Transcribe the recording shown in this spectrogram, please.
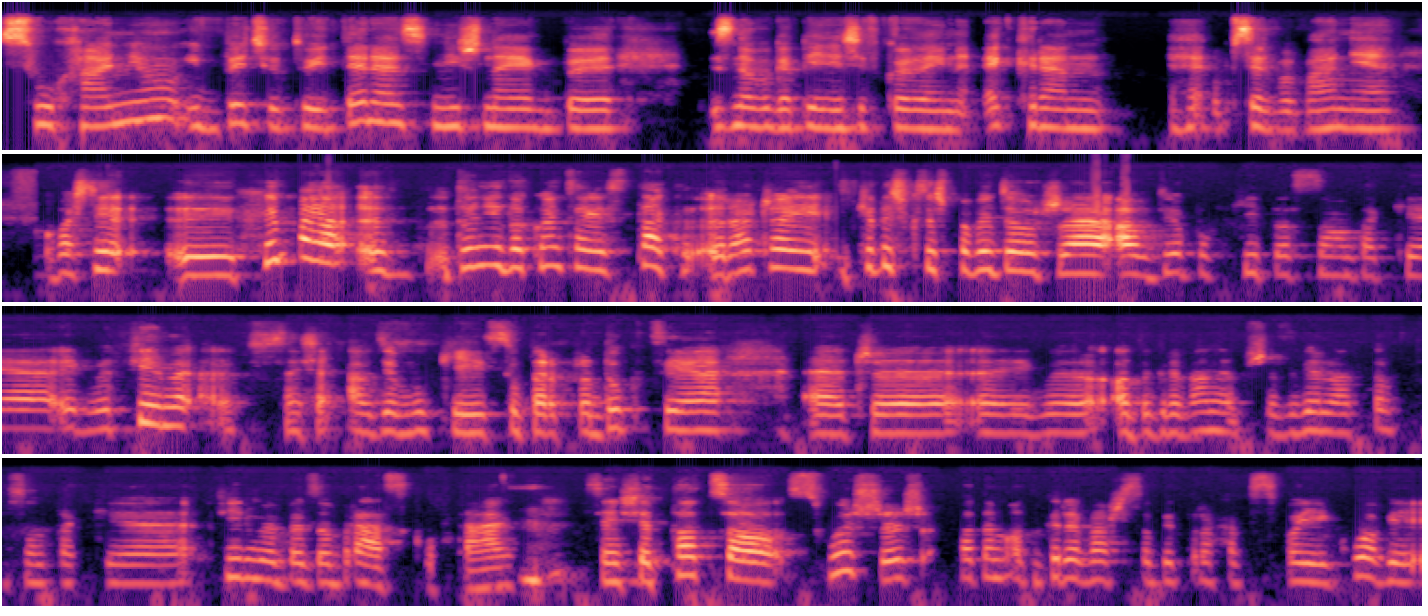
słuchaniu i byciu tu i teraz, niż na jakby znowu gapienie się w kolejny ekran, obserwowanie? Właśnie y, chyba y, to nie do końca jest tak. Raczej kiedyś ktoś powiedział, że audiobooki to są takie jakby filmy, w sensie audiobooki, superprodukcje, e, czy e, jakby odgrywane przez wielu aktorów, to są takie filmy bez obrazków, tak? Mhm. W sensie to, co słyszysz, potem odgrywasz sobie trochę w swojej głowie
